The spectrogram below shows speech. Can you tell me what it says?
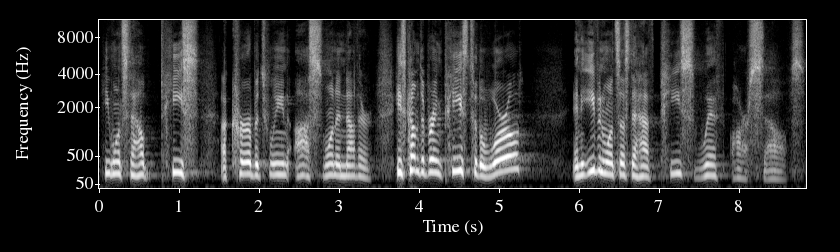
He wants to help peace occur between us, one another. He's come to bring peace to the world, and He even wants us to have peace with ourselves.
